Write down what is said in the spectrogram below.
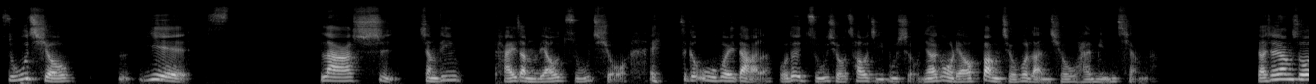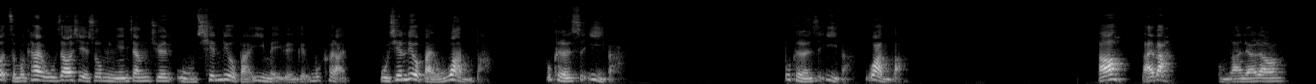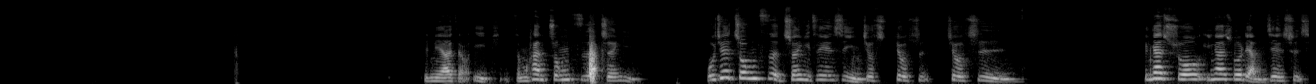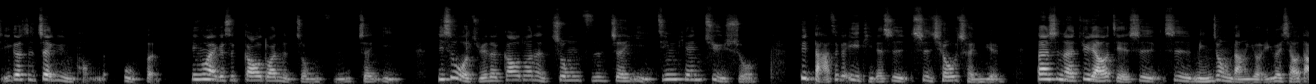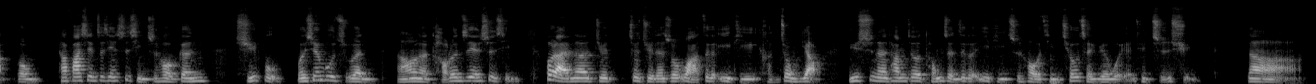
足球叶拉氏想听台长聊足球啊？哎，这个误会大了，我对足球超级不熟，你要跟我聊棒球或篮球，我还勉强啊。小香香说：“怎么看吴钊燮说明年将捐五千六百亿美元给乌克兰？五千六百万吧，不可能是亿吧？不可能是亿吧？万吧？好，来吧，我们来聊聊今天要讲议题。怎么看中资的争议？我觉得中资的争议这件事情，就是就是就是，应该说应该说两件事情，一个是郑运鹏的部分。”另外一个是高端的中资争议，其实我觉得高端的中资争议，今天据说去打这个议题的是是邱成元，但是呢，据了解是是民众党有一个小党工，他发现这件事情之后，跟徐府文宣部主任，然后呢讨论这件事情，后来呢就就觉得说哇这个议题很重要，于是呢他们就统整这个议题之后，请邱成元委员去质询，那。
